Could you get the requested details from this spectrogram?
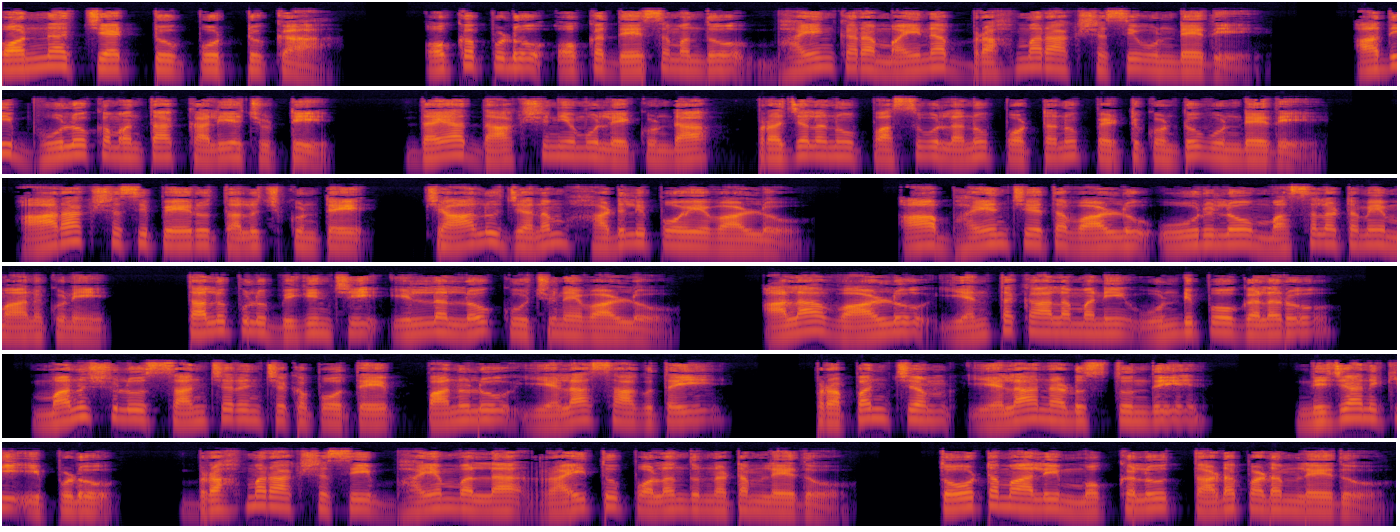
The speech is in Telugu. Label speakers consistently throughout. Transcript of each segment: Speaker 1: పొన్న చెట్టు పుట్టుక. ఒకప్పుడు ఒక దేశమందు భయంకరమైన బ్రహ్మరాక్షసి ఉండేది. అది భూలోకమంతా కలియచుట్టి దయా దాక్షిణ్యము లేకుండా ప్రజలను పశువులను పొట్టను పెట్టుకుంటూ ఉండేది. ఆరాక్షసి పేరు తలుచుకుంటే చాలు జనం హడిలిపోయేవాళ్ళు. ఆ భయంచేత వాళ్ళు ఊరిలో మసలటమే మానుకుని తలుపులు బిగించి ఇళ్ళల్లో కూచునేవాళ్ళు అలా వాళ్ళు ఎంతకాలమని ఉండిపోగలరు? మనుషులు సంచరించకపోతే పనులు ఎలా సాగుతాయి? ప్రపంచం ఎలా నడుస్తుంది? నిజానికి ఇప్పుడు బ్రహ్మరాక్షసి భయం వల్ల రైతు పొలందున్నటం లేదు. తోటమాలి మొక్కలు తడపడం లేదు.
